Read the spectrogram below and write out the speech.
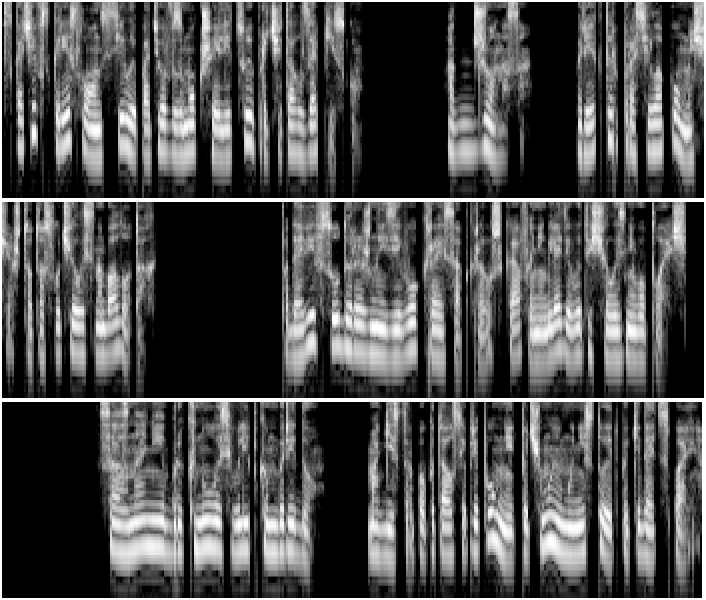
Вскочив с кресла, он с силой потер взмокшее лицо и прочитал записку. От Джонаса. Ректор просил о помощи, что-то случилось на болотах. Подавив судорожный зевок, Рейс открыл шкаф и, не глядя, вытащил из него плащ. Сознание брыкнулось в липком бреду. Магистр попытался припомнить, почему ему не стоит покидать спальню,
